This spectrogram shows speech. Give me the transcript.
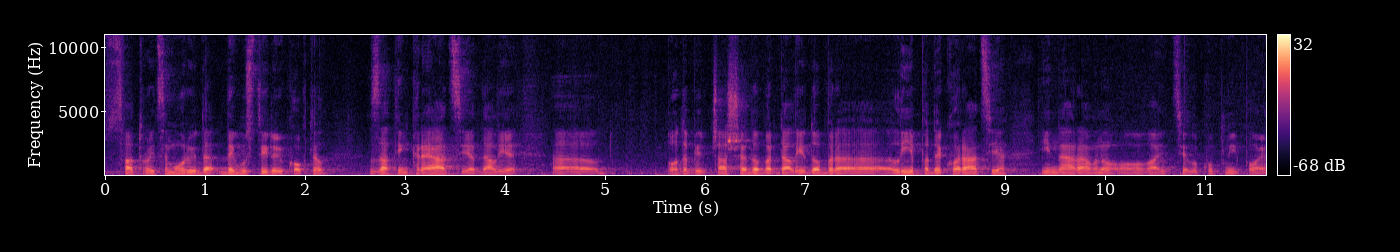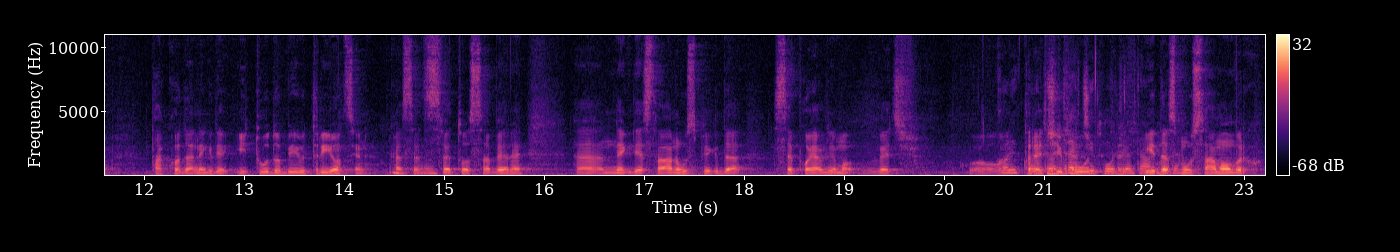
sva trojica moraju da degustiraju koktel, zatim kreacija, da li je odabir čaša je dobar, da li je dobra, lijepa dekoracija i naravno ovaj cjelokupni pojem. Tako da negdje i tu dobiju tri ocjene. Kad se mhm. sve to sabere, e, negdje je stvarno uspjeh da se pojavljamo već ovaj, treći, put, i da smo u samom vrhu.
